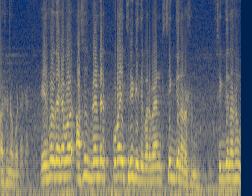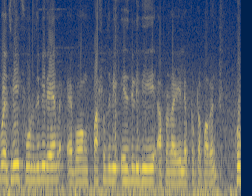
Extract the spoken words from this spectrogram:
নশো নব্বই টাকা। এরপর দেখাবো আসুস ব্র্যান্ডের কোরাই থ্রি দিতে পারবেন six generation six generation core i three four GB RAM এবং পাঁচশো জিবি এইচডিডি দিয়ে আপনারা এই ল্যাপটপটা পাবেন খুব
